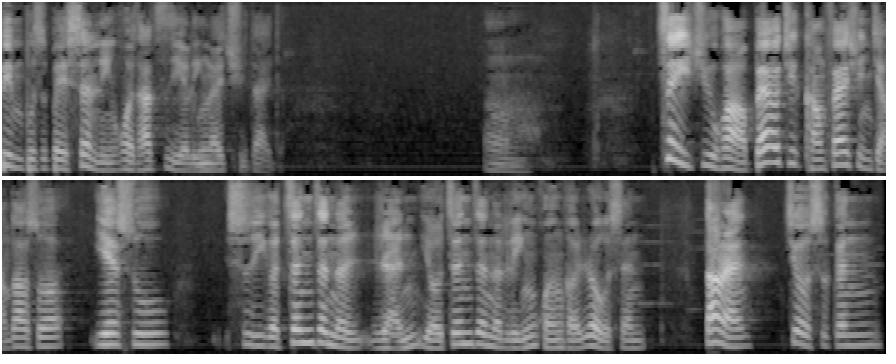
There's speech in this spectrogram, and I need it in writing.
并不是被圣灵或者他自己的灵来取代的。嗯，这一句话，Belgic Confession 讲到说，耶稣是一个真正的人，有真正的灵魂和肉身。当然，就是跟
